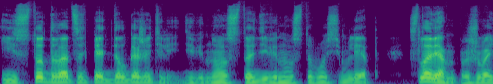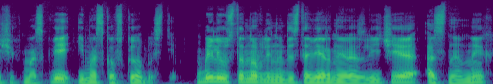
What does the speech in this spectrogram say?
и 125 долгожителей 90-98 лет, славян, проживающих в Москве и Московской области. Были установлены достоверные различия основных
